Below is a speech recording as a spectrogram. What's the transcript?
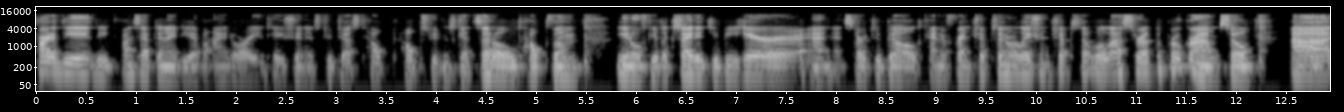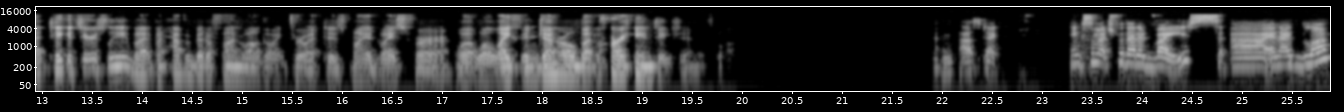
part of the the concept and idea behind orientation is to just help help students get settled help them you know feel excited to be here and and start to build kind of friendships and relationships that will last throughout the program so uh, take it seriously but but have a bit of fun while going through it is my advice for well, well life in general but orientation as well fantastic Thanks so much for that advice. Uh, and I'd love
